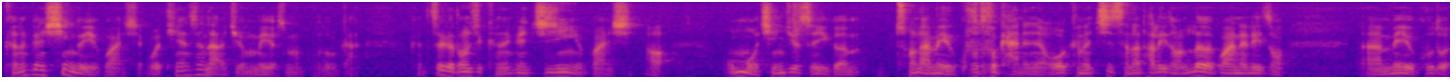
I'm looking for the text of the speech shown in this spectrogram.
可能跟性格有关系，我天生呢就没有什么孤独感，这个东西可能跟基因有关系啊。我母亲就是一个从来没有孤独感的人，我可能继承了她那种乐观的那种，呃，没有孤独。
